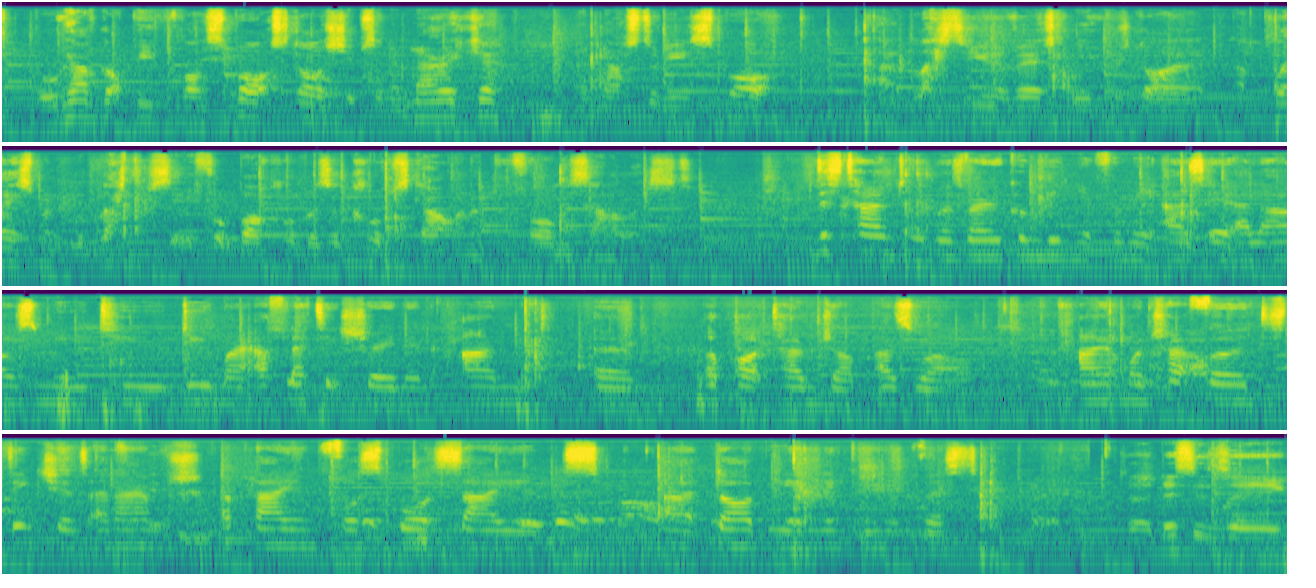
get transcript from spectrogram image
But we have got people on sports scholarships in America and now studying sport at Leicester University who's got a, a placement with Leicester City Football Club as a club scout and a performance analyst. This timetable was very convenient for me as it allows me to do my athletics training and um, a part-time job as well. I am on track for distinctions and I am applying for sports science at Derby and Lincoln University. So this is a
